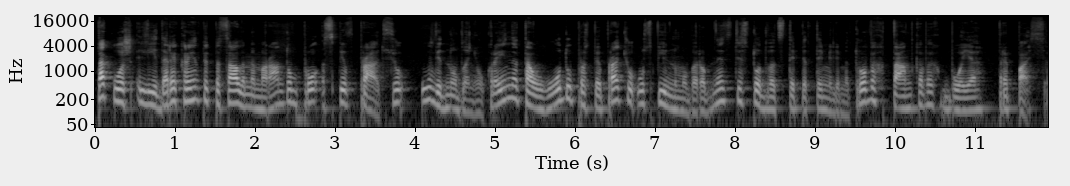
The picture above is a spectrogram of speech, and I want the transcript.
Також лідери країн підписали меморандум про співпрацю у відновленні України та угоду про співпрацю у спільному виробництві 125-мм танкових боєприпасів.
